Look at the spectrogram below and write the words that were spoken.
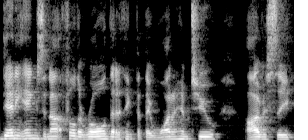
Danny Ings did not fill the role that I think that they wanted him to. Obviously,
